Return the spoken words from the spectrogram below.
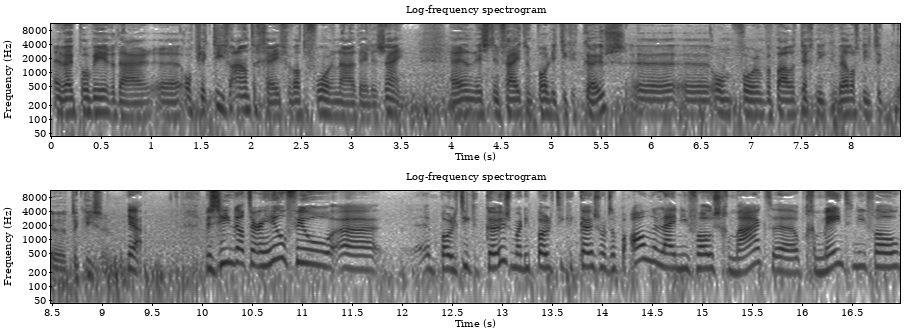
En wij proberen daar uh, objectief aan te geven wat de voor- en nadelen zijn. En dan is het in feite een politieke keus uh, om voor een bepaalde techniek wel of niet te, te kiezen. Ja, we zien dat er heel veel een politieke keuze. Maar die politieke keuze wordt op allerlei niveaus gemaakt. Uh, op gemeenteniveau,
